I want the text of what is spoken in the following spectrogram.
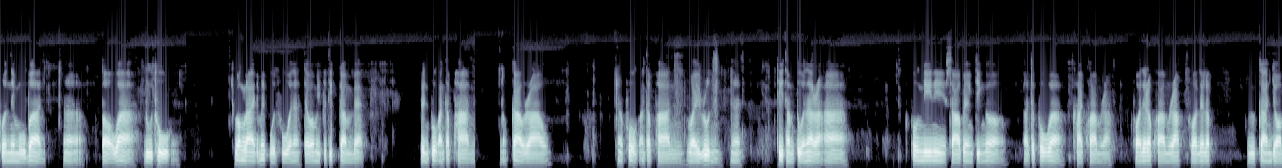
คนในหมู่บ้านต่อว่าดูถูกวังลายจะไม่ปวดหัวนะ แต่ว่ามีพฤติกรรมแบบ เป็นพวกอันธพาลก้าวร้าวพวกอันธพาลวัยรุ่นนะที่ทำตัวน่าระอา พวกนี้นี่สาวไปจริงๆก็อาจจะพบว่าขาดความรัก พอได้รับความรัก พอได้รับ รือการยอม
